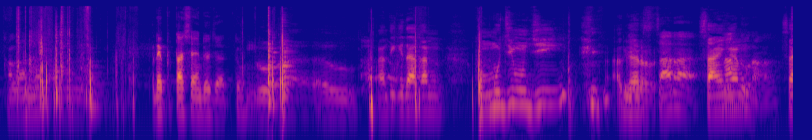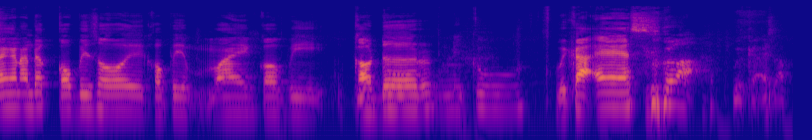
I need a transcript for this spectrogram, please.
kalau anda mau reputasi anda jatuh Wow. Nanti kita akan memuji-muji agar secara saingan natural. saingan Anda kopi soy, kopi my, kopi powder, niku WKS. BKS apa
